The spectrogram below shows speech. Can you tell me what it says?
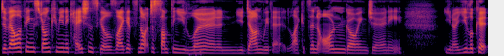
developing strong communication skills like it's not just something you learn and you're done with it like it's an ongoing journey you know you look at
